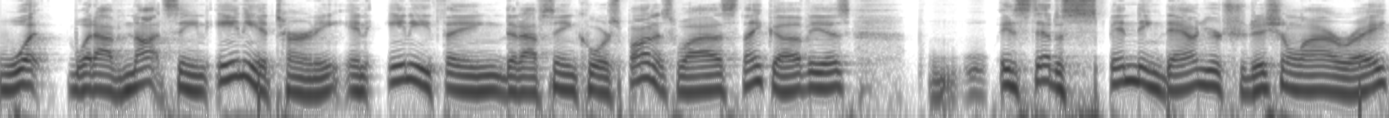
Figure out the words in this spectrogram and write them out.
what what I've not seen any attorney in anything that I've seen correspondence wise think of is instead of spending down your traditional IRA,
